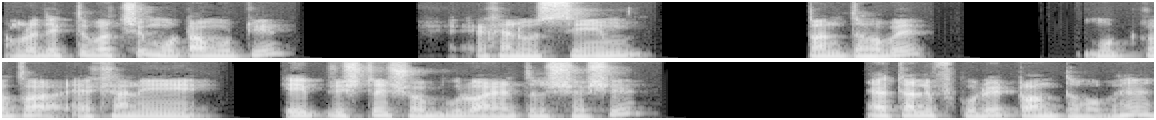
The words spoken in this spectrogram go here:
আমরা দেখতে পাচ্ছি মোটামুটি এখানেও সেম টানতে হবে। মোট কথা এখানে এই পৃষ্ঠায় সবগুলো আয়াতের শেষে একালিফ করে টানতে হবে হ্যাঁ?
